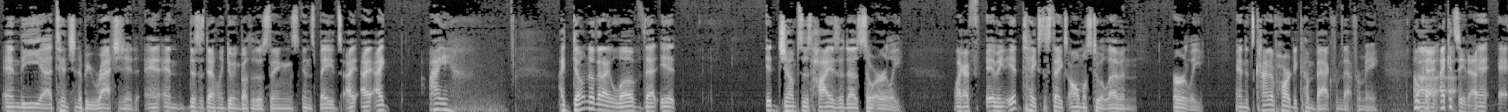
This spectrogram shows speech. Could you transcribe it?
and the uh, tension to be ratcheted, and, and this is definitely doing both of those things in spades. I I I, I, I don't know that I love that it it jumps as high as it does so early. Like I, I mean, it takes the stakes almost to eleven early, and it's kind of hard to come back from that for me. Okay, Uh, I could see that. And,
